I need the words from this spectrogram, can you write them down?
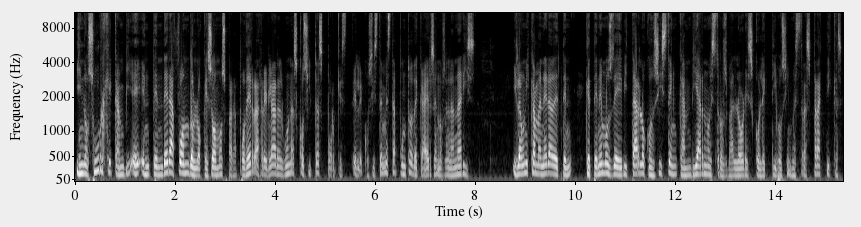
Y nos urge eh, entender a fondo lo que somos para poder arreglar algunas cositas porque el ecosistema está a punto de caérsenos en la nariz. Y la única manera que tenemos de evitarlo consiste en cambiar nuestros valores colectivos y nuestras prácticas,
